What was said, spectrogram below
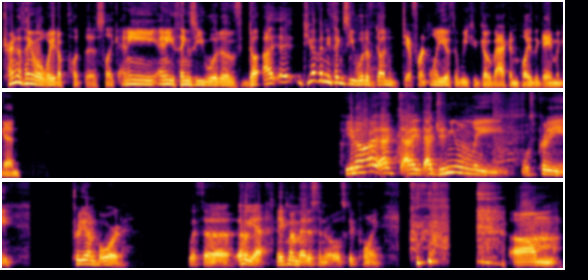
trying to think of a way to put this, like any any things you would have done? Do you have any things you would have done differently if we could go back and play the game again? You know, I I I genuinely was pretty pretty on board with uh oh yeah, make my medicine rolls. Good point. um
